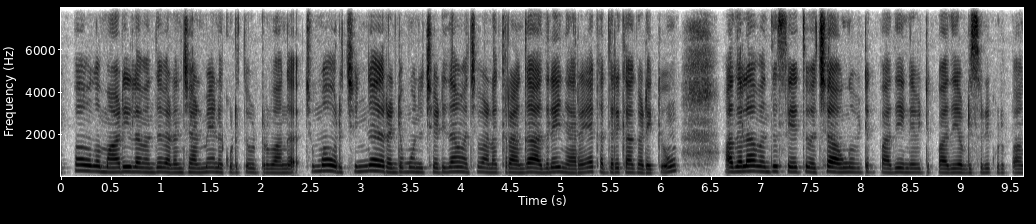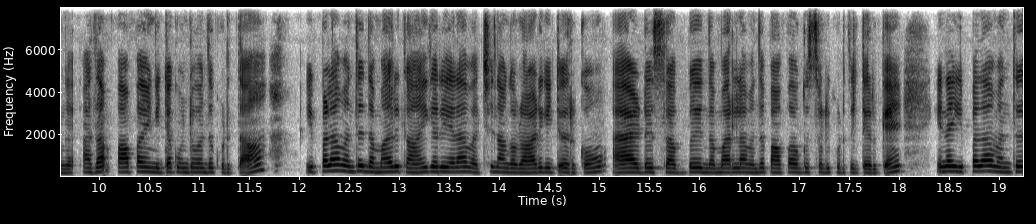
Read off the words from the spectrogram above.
எப்போ அவங்க மாடியில் வந்து விளைஞ்சாலுமே எனக்கு கொடுத்து விட்ருவாங்க சும்மா ஒரு சின்ன ரெண்டு மூணு செடி தான் வச்சு வளர்க்குறாங்க. அதுலேயே நிறைய கத்திரிக்காய் கிடைக்கும். அதெல்லாம் வந்து சேர்த்து வச்சு அவங்க வீட்டுக்கு பாதி எங்கள் வீட்டுக்கு பாதி அப்படி சொல்லி கொடுப்பாங்க. அதான் பாப்பா எங்கிட்ட கொண்டு வந்து கொடுத்தா இப்போலாம் வந்து இந்த மாதிரி காய்கறியெல்லாம் வச்சு நாங்கள் விளாடிக்கிட்டு இருக்கோம். ஆடு சப்பு இந்த மாதிரிலாம் வந்து பாப்பாவுக்கு சொல்லி கொடுத்துட்டு இருக்கேன். ஏன்னா இப்போ தான் வந்து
